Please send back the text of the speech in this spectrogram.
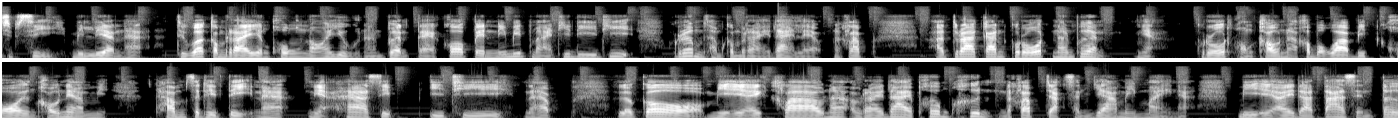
24 มิลเลียนฮะ ถือว่ากำไรยังคงน้อยอยู่นะเพื่อนแต่ก็เป็นนิมิตหมายที่ดีที่เริ่มทำกำไรได้แล้วนะครับ อัตราการโกรธนั้นเพื่อนเนี่ยโกรธของเขานะเขาบอกว่าบิตคอยของเขาเนี่ยมีทำสถิตินะฮะเนี่ย50 ET นะครับ แล้วก็มี AI Cloud นะ รายได้เพิ่มขึ้นนะครับ จากสัญญาใหม่ๆนะ มี AI Data Center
